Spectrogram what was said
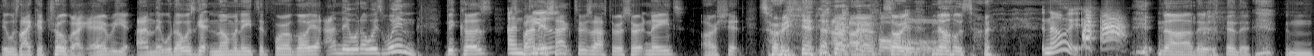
It was like a trope, like every year, and they would always get nominated for a Goya, and they would always win because Until- Spanish actors after a certain age are shit. Sorry, Are- are- sorry, no, sorry. No, it- no, they're, they're, mm,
